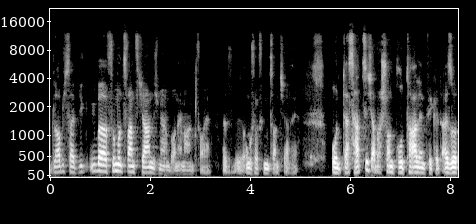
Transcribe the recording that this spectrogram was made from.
glaube ich, seit über 25 Jahren nicht mehr am Bornheimer Hang vorher. Ist ungefähr 25 Jahre her. Und das hat sich aber schon brutal entwickelt. Also,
